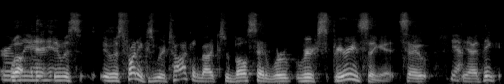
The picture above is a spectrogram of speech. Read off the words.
earlier. Well, and, it was it was funny because we were talking about because we both said we're we're experiencing it. So yeah, you know, I think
